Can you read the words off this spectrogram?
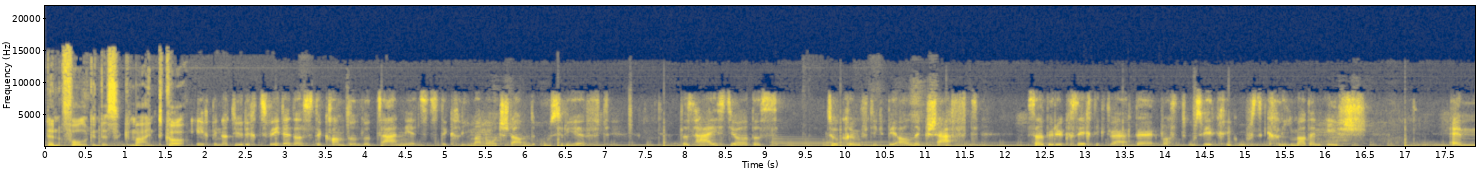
dann Folgendes gemeint. Ich bin natürlich zufrieden, dass der Kanton Luzern jetzt den Klimanotstand ausruft. Das heißt ja, dass zukünftig bei allen Geschäften soll berücksichtigt werden, was die Auswirkung auf das Klima dann ist. Ähm,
